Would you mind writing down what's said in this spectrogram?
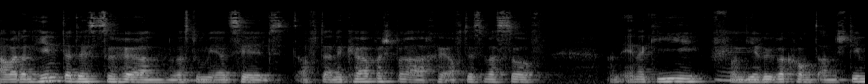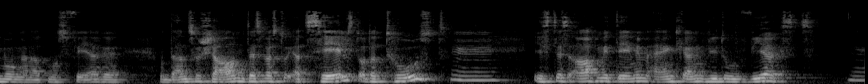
Aber dann hinter das zu hören, was du mir erzählst, auf deine Körpersprache, auf das, was so an Energie von dir rüberkommt, an Stimmung, an Atmosphäre. Und dann zu schauen, das, was du erzählst oder tust, mhm ist es auch mit dem im Einklang, wie du wirkst. Ja.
